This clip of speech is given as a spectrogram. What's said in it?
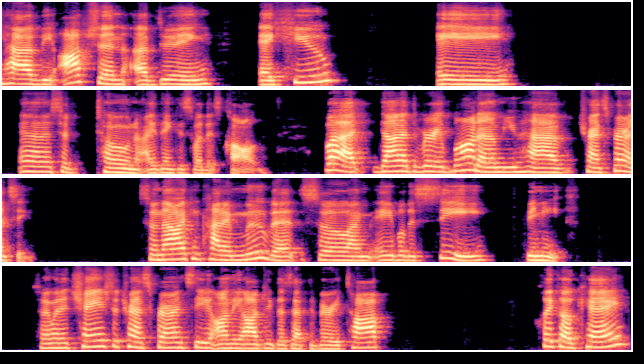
You have the option of doing a hue, a, and it's a tone, I think is what it's called. But down at the very bottom, you have transparency. So now I can kind of move it so I'm able to see beneath. So I'm going to change the transparency on the object that's at the very top. Click OK.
